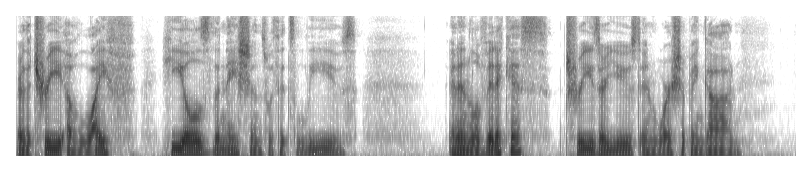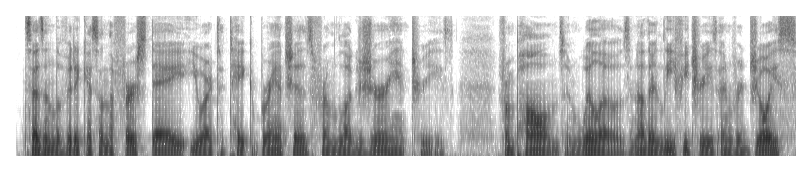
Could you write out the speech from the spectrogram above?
or the tree of life heals the nations with its leaves. And in Leviticus, trees are used in worshiping God. It says in Leviticus, on the first day you are to take branches from luxuriant trees, from palms and willows and other leafy trees, and rejoice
